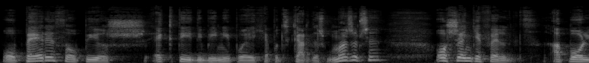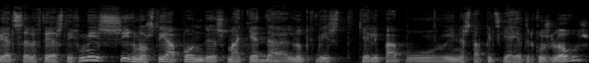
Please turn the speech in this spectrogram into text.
ο Πέρεθ, ο οποίος εκτεί την ποινή που έχει από τις κάρτες που μάζεψε, ο Σέγκεφελτ απώλεια της τελευταίας στιγμής, οι γνωστοί απόντες Μακέντα, Λούτκβιστ κλπ που είναι στα πίτσια για ιατρικούς λόγους,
